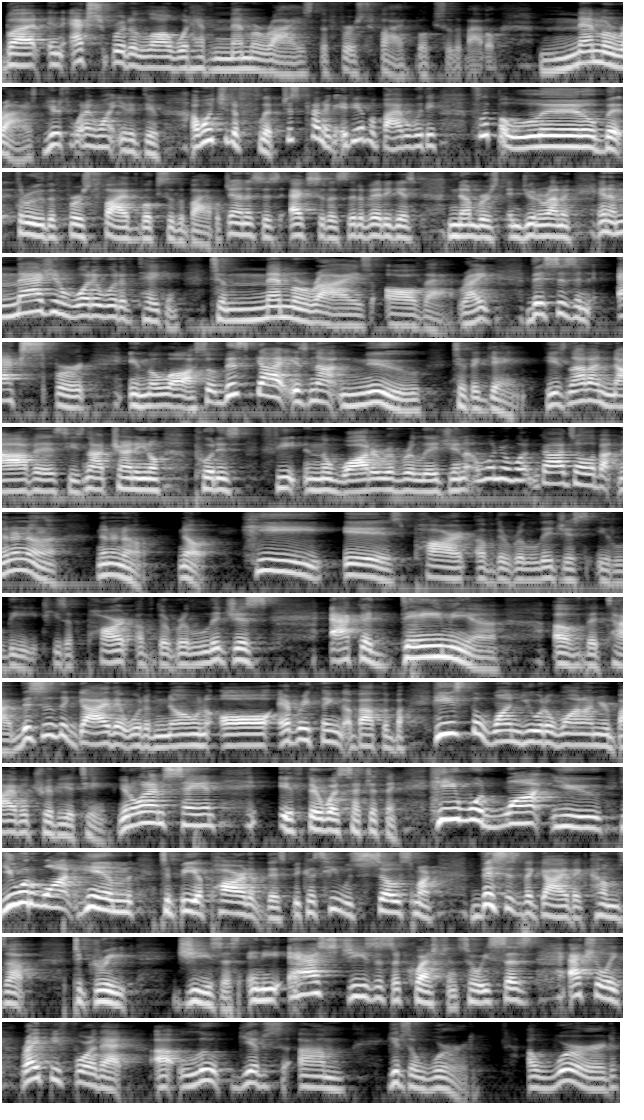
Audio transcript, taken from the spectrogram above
But an expert in law would have memorized the first five books of the Bible. Memorized. Here's what I want you to do I want you to flip, just kind of, if you have a Bible with you, flip a little bit through the first five books of the Bible Genesis, Exodus, Leviticus, Numbers, and Deuteronomy. And imagine what it would have taken to memorize all that, right? This is an expert in the law. So this guy is not new to the game. He's not a novice. He's not trying to, you know, put his feet in the water of religion. I wonder what God's all about. No, no, no, no, no, no, no. No, he is part of the religious elite. He's a part of the religious academia of the time. This is the guy that would have known all everything about the Bible. He's the one you would have want on your Bible trivia team. You know what I'm saying? If there was such a thing. He would want you, you would want him to be a part of this because he was so smart. This is the guy that comes up to greet Jesus. And he asks Jesus a question. So he says, actually, right before that, uh, Luke gives, um, gives a word a word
